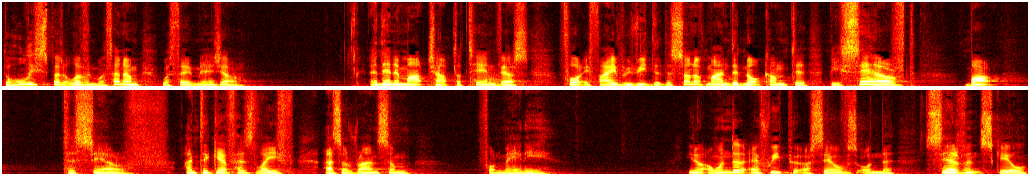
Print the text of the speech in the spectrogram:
the Holy Spirit living within him without measure. And then in Mark chapter 10, verse 45, we read that the Son of Man did not come to be served, but to serve and to give his life as a ransom for many. You know, I wonder if we put ourselves on the servant scale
